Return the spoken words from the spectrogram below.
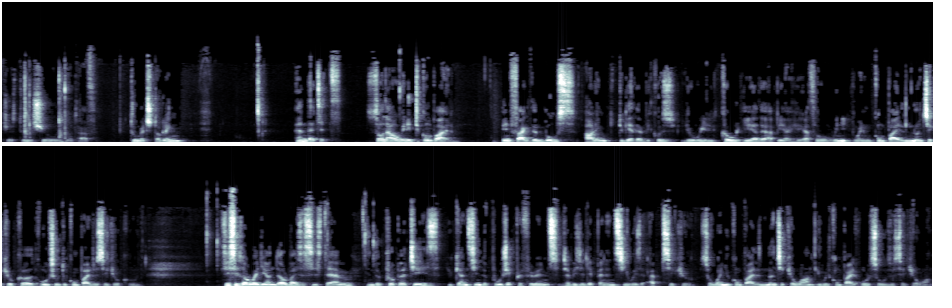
Just to ensure we don't have too much toggling. And that's it. So now we need to compile. In fact, the both are linked together because you will call here the API here. So we need, when we compile non-secure code, also to compile the secure code. This is already handled by the system. In the properties, you can see in the project preference, there is a dependency with the app secure. So when you compile the non-secure one, it will compile also the secure one.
